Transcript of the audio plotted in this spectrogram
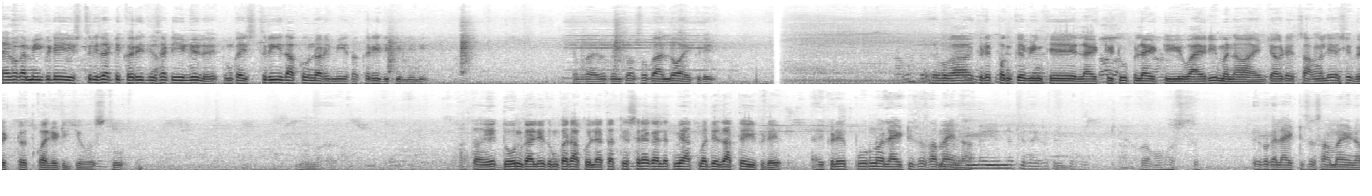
हे बघा मी इकडे इस्त्रीसाठी खरेदीसाठी येलेलो आहे. तुमका इस्त्री दाखवणार आहे मी आता खरेदी केलेली. हे बघा हे त्यांचं असं गालो आहे इकडे. हे बघा इकडे पंखे बिंके लाईटी ट्यूब लाईटी वायरी म्हणा यांच्याकडे चांगले असे भेटतात क्वालिटीची वस्तू. आता हे दोन गाले तुमका दाखवले. आता तिसऱ्या गाल्यात मी आतमध्ये जातो इकडे. इकडे पूर्ण लाईटीचं सामान आहे ना. मस्त. हे बघा लाईटीचं सामान आहे ना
